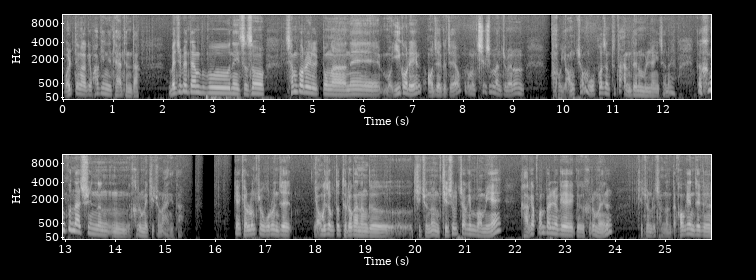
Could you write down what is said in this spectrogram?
월등하게 확인이 돼야 된다. 매집에 대한 부분에 있어서 3거래일 동안에 뭐 2거래일 어제 그제요? 그러면 70만 주면은 뭐 0.5%도 안 되는 물량이잖아요. 그러니까 흥분할 수 있는 음, 흐름의 기준은 아니다. 그러니까 결론적으로 이제 여기서부터 들어가는 그 기준은 기술적인 범위에 가격 반발력의 그 흐름을 기준으로 잡는다. 거기에 이제 그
